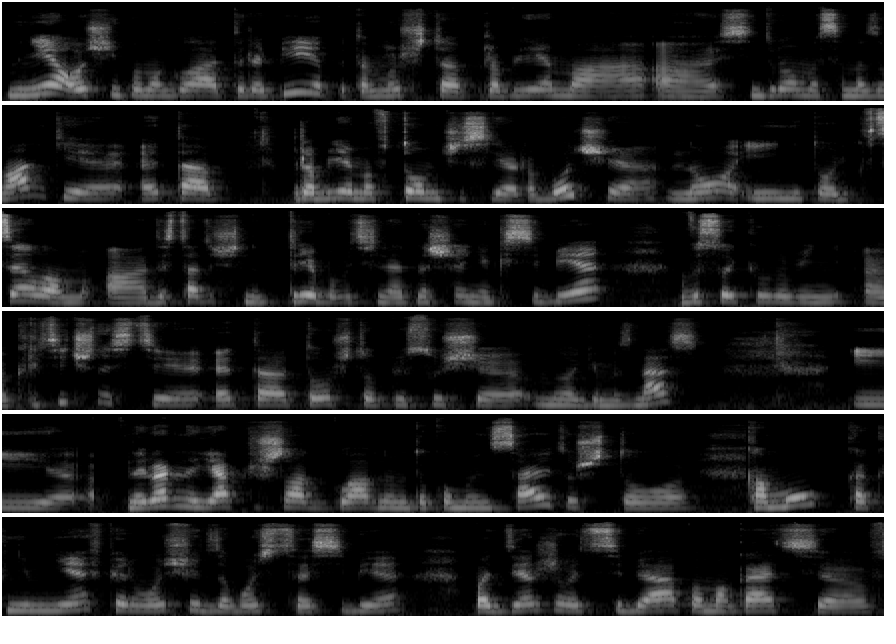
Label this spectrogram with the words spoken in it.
Мне очень помогла терапия, потому что проблема а, синдрома самозванки — это проблема в том числе рабочая, но и не только. В целом, а, достаточно требовательное отношение к себе, высокий уровень а, критичности — это то, что присуще многим из нас. И, наверное, я пришла к главному такому инсайту, что кому, как не мне, в первую очередь заботиться о себе, поддерживать себя, помогать э, в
